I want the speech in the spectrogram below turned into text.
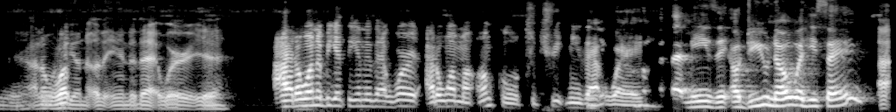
Yeah, I don't want to be on the other end of that word. Yeah. I don't want to be at the end of that word. I don't want my uncle to treat me that way. That means? Oh, do you know what he's saying? I,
